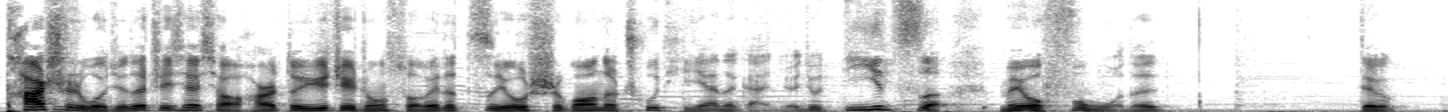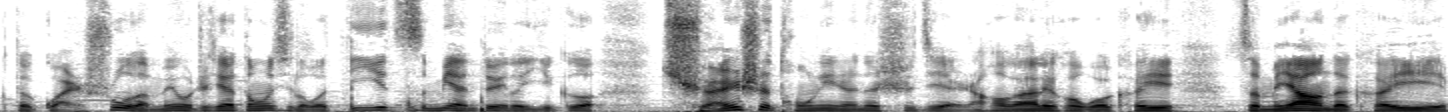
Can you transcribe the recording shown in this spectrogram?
它是我觉得这些小孩对于这种所谓的自由时光的初体验的感觉，就第一次没有父母的这个的管束了，没有这些东西了，我第一次面对了一个全是同龄人的世界，然后完了以后，我可以怎么样的可以。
